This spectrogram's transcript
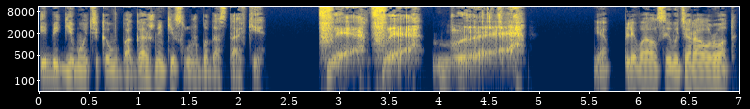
и бегемотиком в багажнике службы доставки. Фе, фе, бэ. Я плевался и вытирал рот.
